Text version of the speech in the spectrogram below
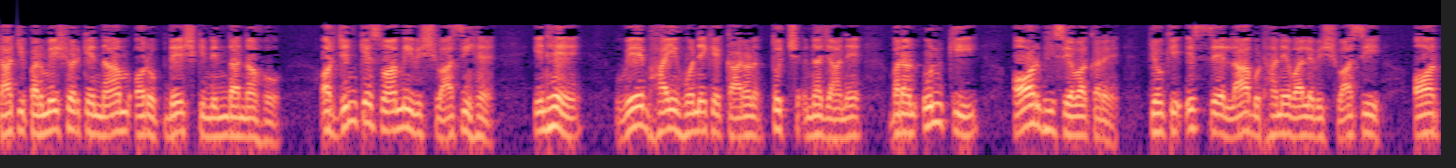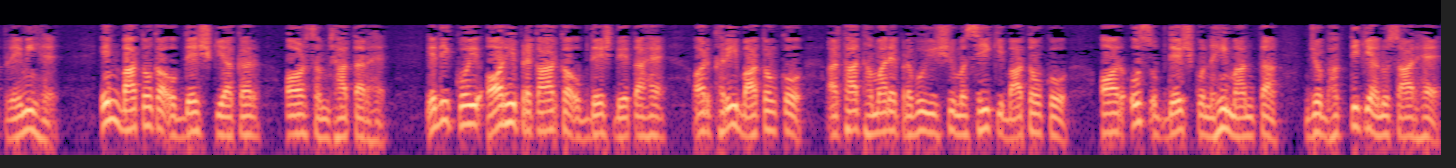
ताकि परमेश्वर के नाम और उपदेश की निंदा न हो। और जिनके स्वामी विश्वासी हैं, इन्हें वे भाई होने के कारण तुच्छ न जाने वरन उनकी और भी सेवा करें, क्योंकि इससे लाभ उठाने वाले विश्वासी और प्रेमी हैं। इन बातों का उपदेश किया कर और समझाता रहे। यदि कोई और ही प्रकार का उपदेश देता है और खरी बातों को, अर्थात हमारे प्रभु यीशु मसीह की बातों को, और उस उपदेश को नहीं मानता जो भक्ति के अनुसार है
